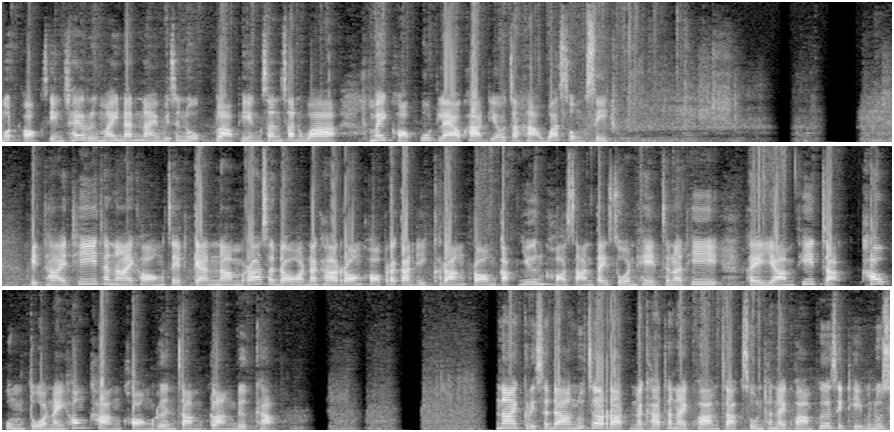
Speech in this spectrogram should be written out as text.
งดออกเสียงใช่หรือไม่นั้นนายวิษณุกล่าวเพียงสั้นๆว่า ไม่ขอพูดแล้วค่ะ เดี๋ยวจะหาว่าส่งซิก ปิดท้ายที่ทนายของเจ็ดแกนนำราษฎรนะคะ ร้องขอประกันอีกครั้งพร้อมกับยื่นขอสารไต่สวนเหตุเจ้าหน้าที่ พยายามที่จะเข้าคุมตัวในห้องขังของเรือนจำกลางดึกค่ะ นายกฤษดางนุจรัตน์นะคะทนายความจากศูนย์ทนายความเพื่อสิทธิมนุษ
